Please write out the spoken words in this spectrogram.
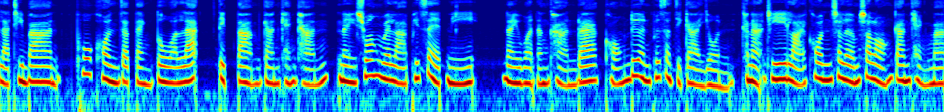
และที่บ้าน ผู้คนจะแต่งตัวและติดตามการแข่งขันในช่วงเวลาพิเศษนี้ ในวันอังคารแรกของเดือนพฤศจิกายน ขณะที่หลายคนเฉลิมฉลองการแข่งม้า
